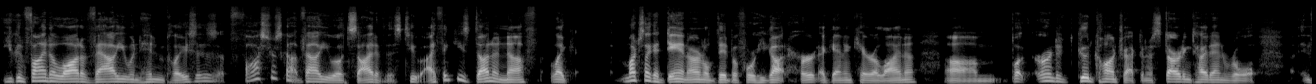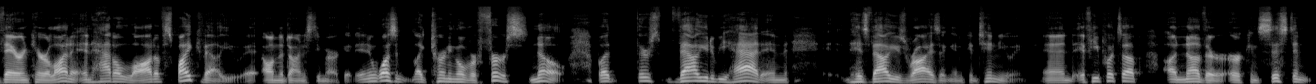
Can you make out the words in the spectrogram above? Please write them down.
you can find a lot of value in hidden places. Foster's got value outside of this too. I think he's done enough. Like much like a Dan Arnold did before he got hurt again in Carolina, um, but earned a good contract and a starting tight end role there in Carolina and had a lot of spike value eh, on the dynasty market. And it wasn't like turning over first, no, but there's value to be had and his value's rising and continuing. And if he puts up another or consistent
